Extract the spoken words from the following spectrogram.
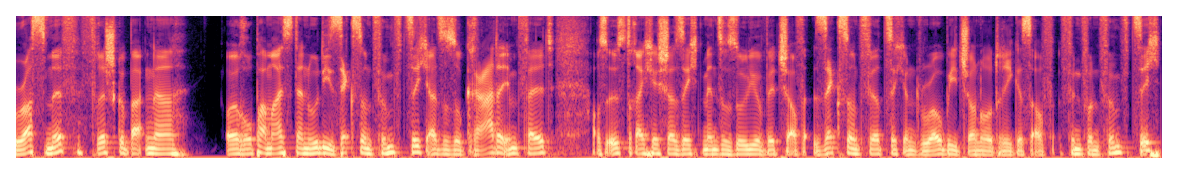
Ross Smith, frisch gebackener Europameister nur die 56, also so gerade im Feld. Aus österreichischer Sicht Menzo Suljovic auf 46 und Roby John Rodriguez auf 55.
